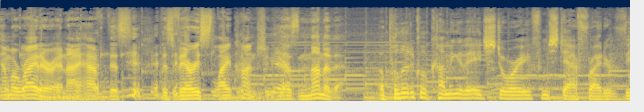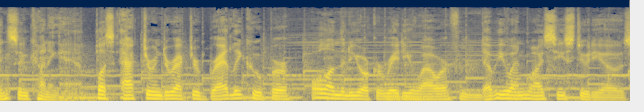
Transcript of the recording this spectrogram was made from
am a writer and I have this this very slight hunch, and he has none of that. A political coming of age story from staff writer Vinson Cunningham, plus actor and director Bradley Cooper, all on the New Yorker Radio Hour from WNYC Studios.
